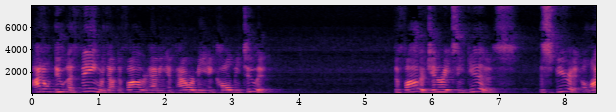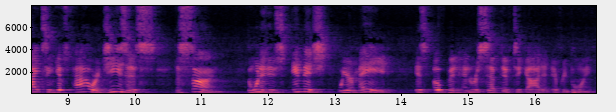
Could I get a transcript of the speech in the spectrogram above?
I don't do a thing without the Father having empowered me and called me to it. The Father generates and gives. The Spirit alights and gives power. Jesus, the Son, the one in whose image we are made, is open and receptive to God at every point.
